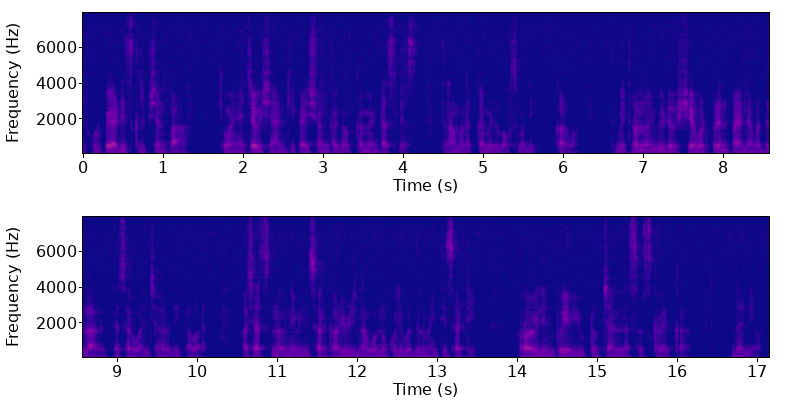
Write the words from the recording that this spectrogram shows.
तर कृपया डिस्क्रिप्शन पहा किंवा ह्याच्याविषयी आणखी काही शंका किंवा कमेंट असल्यास तर आम्हाला कमेंट बॉक्समध्ये कळवा. तर मित्रांनो व्हिडिओ शेवटपर्यंत पाहिल्याबद्दल आपल्या सर्वांचे हार्दिक आभार. अशाच नवनवीन सरकार योजना व नोकरीबद्दल माहितीसाठी रॉयल इन्फो या यूट्यूब चॅनलला सबस्क्राईब करा. धन्यवाद.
